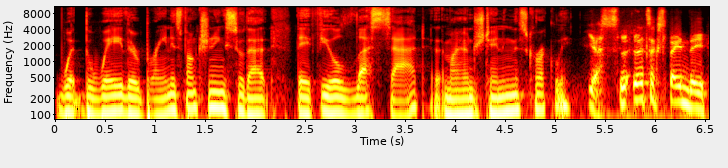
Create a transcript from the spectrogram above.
what the way their brain is functioning so that they feel less sad. Am i understanding this correctly? Yes. Let's explain the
